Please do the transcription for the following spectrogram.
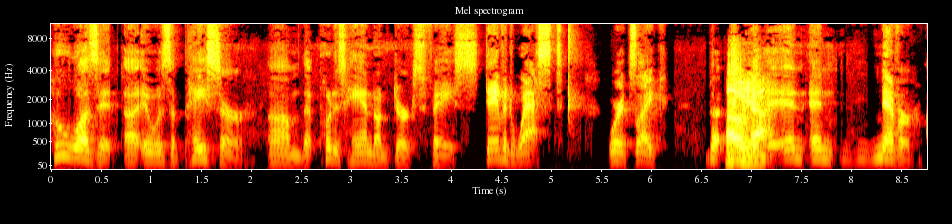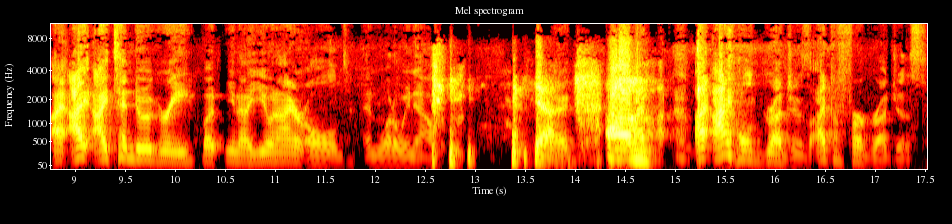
Who was it? Uh, it was a pacer um, that put his hand on Dirk's face. David West, where it's like, the, oh yeah, and and never. I, I I tend to agree, but you know, you and I are old, and what do we know? yeah. Right? Um, I, I, I hold grudges. I prefer grudges.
